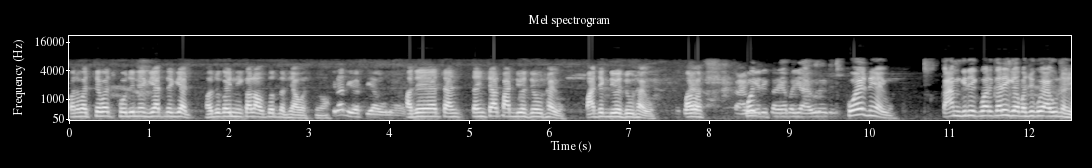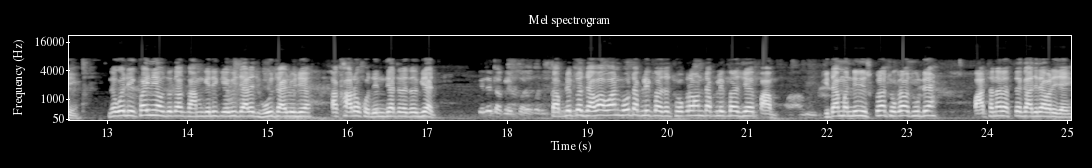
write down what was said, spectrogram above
પણ વચ્ચે વચ્ચે ખોદીને ગયા જ તે ગયા હજુ કંઈ નિકાલ આવતો જ નથી આ વસ્તુનો. કેટલા દિવસથી આવું આજે ત્રણ ચાર પાંચ દિવસ જેવું થયું. પાંચેક દિવસ જેવું થયું. કોઈ જ નહીં આવ્યું. કામગીરી એકવાર કરી ગયા પછી કોઈ આવ્યું નહીં. ને કોઈ દેખાય નહીં આવતું કે આ કામગીરી કેવી ચાલે છે શું ચાલ્યું છે. આ ખારો ખોદીને ત્યાં તરત ગયા જ. તકલીફ પડે? તકલીફ તો જવા આવવાની બહુ તકલીફ પડે છે છોકરાઓને તકલીફ પડે છે. ગીતા મંદિર સ્કૂલના છોકરાઓ છૂટે પાછળના રસ્તે ગાજરા વાળી જાય.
